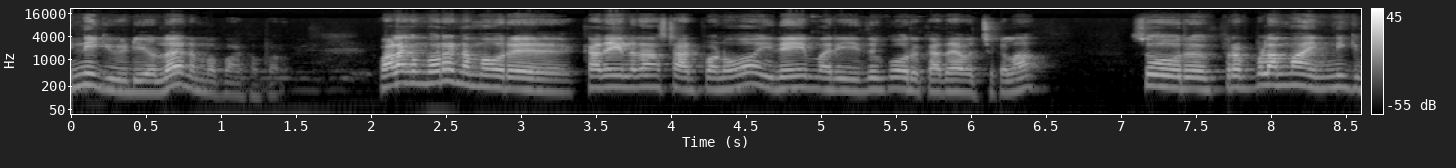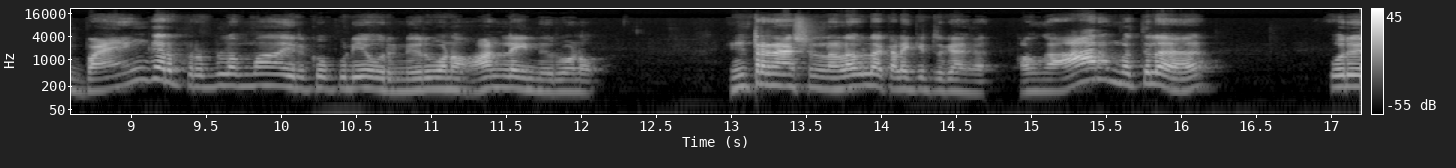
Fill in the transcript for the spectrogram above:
இன்றைக்கி வீடியோவில் நம்ம பார்க்க போகிறோம் வழக்கம் போகிற நம்ம ஒரு கதையில் தான் ஸ்டார்ட் பண்ணுவோம். இதே மாதிரி இதுக்கும் ஒரு கதை வச்சுக்கலாம். ஸோ ஒரு பிரபலமாக இன்றைக்கி பயங்கர பிரபலமாக இருக்கக்கூடிய ஒரு நிறுவனம் ஆன்லைன் நிறுவனம் இன்டர்நேஷ்னல் அளவில் கலக்கிட்டு இருக்காங்க. அவங்க ஆரம்பத்தில் ஒரு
